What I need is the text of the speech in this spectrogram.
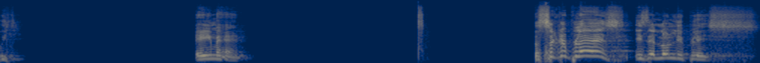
with you. Amen. The secret place is a lonely place.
